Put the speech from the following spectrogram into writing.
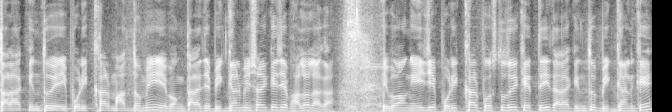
তারা কিন্তু এই পরীক্ষার মাধ্যমেই এবং তারা যে বিজ্ঞান বিষয়কে যে ভালো লাগা এবং এই যে পরীক্ষার প্রস্তুতির ক্ষেত্রেই তারা কিন্তু বিজ্ঞানকে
